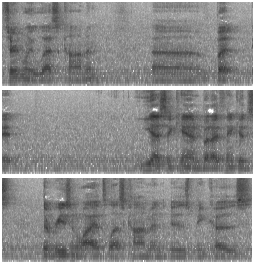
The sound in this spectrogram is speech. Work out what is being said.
certainly less common, uh, but it. Yes, it can, but I think it's the reason why it's less common is because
